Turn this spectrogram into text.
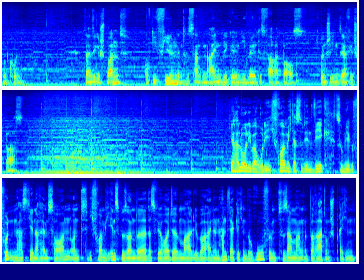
und Kunden. Seien Sie gespannt auf die vielen interessanten Einblicke in die Welt des Fahrradbaus. Ich wünsche Ihnen sehr viel Spaß. Ja, hallo lieber Rudi, ich freue mich, dass du den Weg zu mir gefunden hast hier nach Emshorn und ich freue mich insbesondere, dass wir heute mal über einen handwerklichen Beruf im Zusammenhang mit Beratung sprechen.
